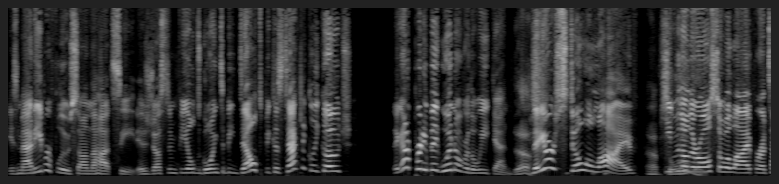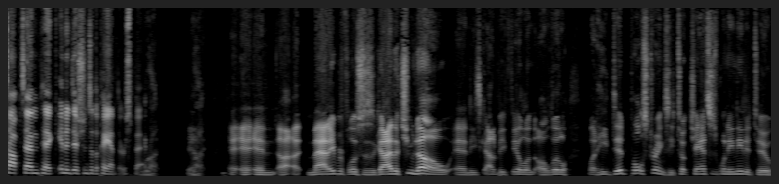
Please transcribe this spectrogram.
Is Matt Eberflus on the hot seat? Is Justin Fields going to be dealt? Because technically, coach, they got a pretty big win over the weekend. Yes. They are still alive, even though they're also alive for a top 10 pick in addition to the Panthers pick. Right. Yeah. Right. A- And uh, Matt Eberflus is a guy that you know, and he's got to be feeling a little. But he did pull strings. He took chances when he needed to,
